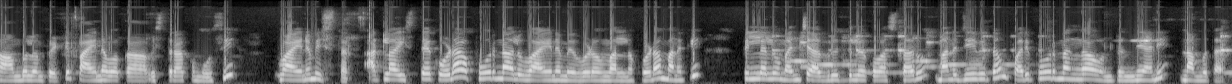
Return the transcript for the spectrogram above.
తాంబూలం పెట్టి పైన ఒక విస్తరాకు మూసి వాయనం ఇస్తారు. అట్లా ఇస్తే కూడా పూర్ణాలు వాయనం ఇవ్వడం వలన కూడా మనకి పిల్లలు మంచి అభివృద్ధిలోకి వస్తారు. మన జీవితం పరిపూర్ణంగా ఉంటుంది అని నమ్ముతారు.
